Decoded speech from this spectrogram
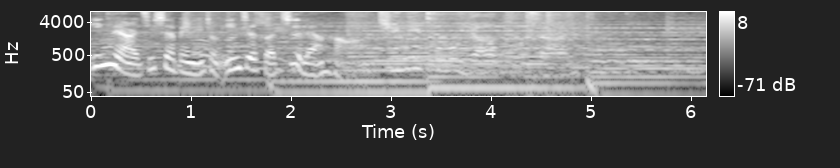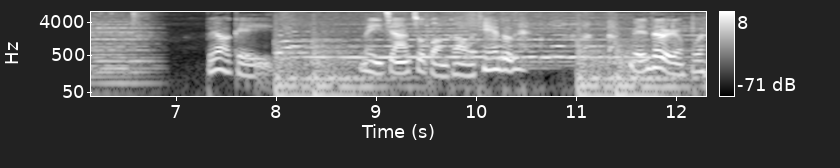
音乐耳机设备哪种音质和质量好？”不要给那一家做广告，我天天都在，每天都有人问。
